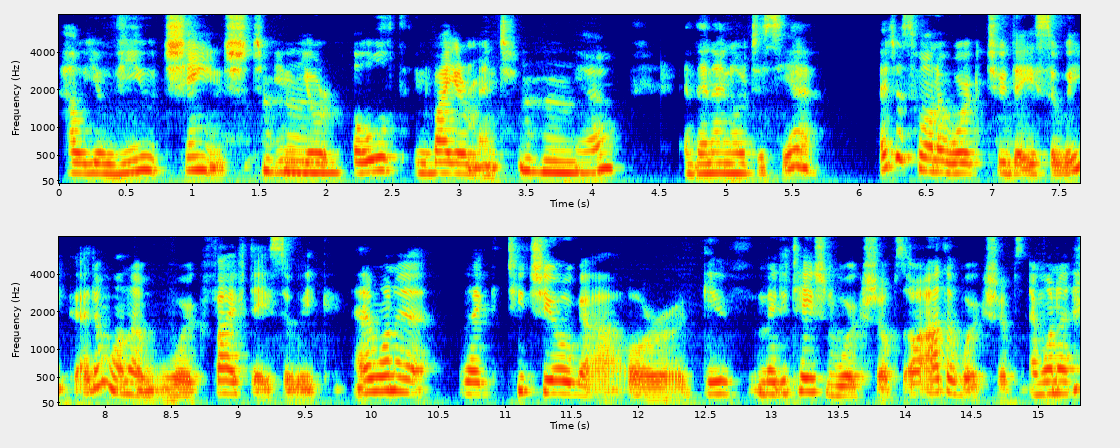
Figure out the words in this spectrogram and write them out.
how your view changed mm-hmm. in your old environment. Mm-hmm. Yeah. And then I noticed, yeah, I just want to work two days a week. I don't want to work five days a week. And I want to like teach yoga or give meditation workshops or other workshops. I want to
